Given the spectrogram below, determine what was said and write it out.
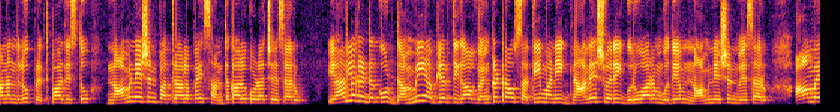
ఆనందులు ప్రతిపాదిస్తూ నామినేషన్ పత్రాలపై సంతకాలు కూడా చేశారు. యార్లగడ్డకు డమ్మీ అభ్యర్థిగా వెంకట్రావు సతీమణి జ్ఞానేశ్వరి గురువారం ఉదయం నామినేషన్ వేశారు. ఆమె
